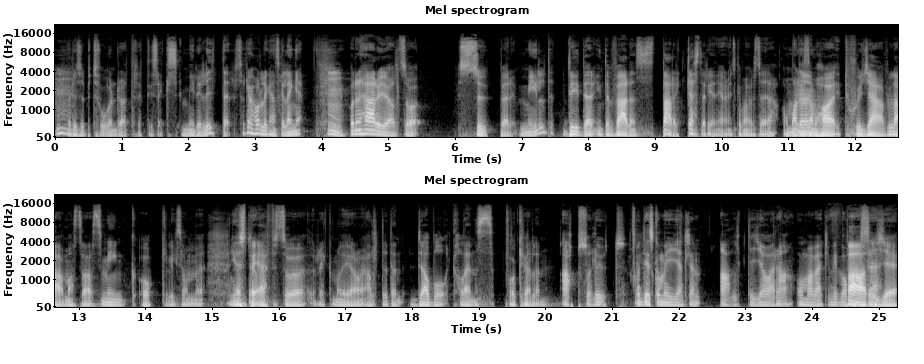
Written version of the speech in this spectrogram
Mm. och det är typ 236 milliliter. Så det håller ganska länge. Mm. Och den här är ju alltså supermild. Det är inte världens starkaste rengöring ska man väl säga. Om man Nej. liksom har ett sjujävla massa smink och liksom eh, det. SPF så rekommenderar man alltid en double cleanse på kvällen. Absolut. Och det ska man ju egentligen alltid göra om man verkligen vill vara på den, Varje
